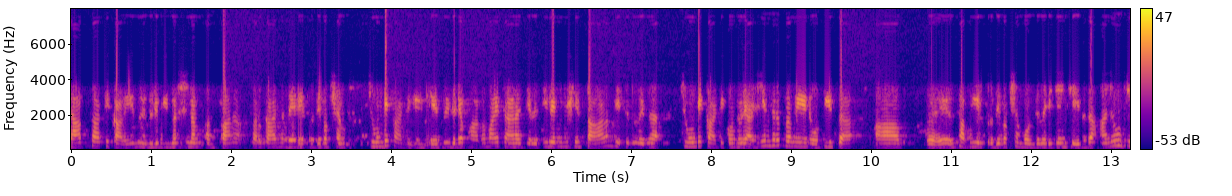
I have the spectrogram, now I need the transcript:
ലാപ്സാക്കി കളയുന്നു എന്നൊരു വിമർശനം സംസ്ഥാന സർക്കാരിന് നേരെ പ്രതിപക്ഷം ചൂണ്ടിക്കാട്ടുകയും ചെയ്തു. ഇതിന്റെ ഭാഗമായിട്ടാണ് ജലജീവൻ മിഷൻ താളം തെറ്റുന്നുവെന്ന് ചൂണ്ടിക്കാട്ടിക്കൊണ്ട് ഒരു അടിയന്തര പ്രമേയ നോട്ടീസ് സഭയിൽ പ്രതിപക്ഷം കൊണ്ടുവരികയും ചെയ്തത്. അനൂപ്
